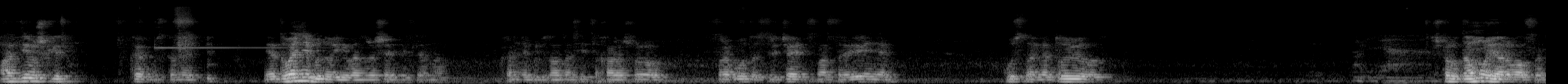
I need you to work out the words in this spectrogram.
от девушки, как бы сказать, я двойне буду ей возвращать, если она ко мне будет относиться хорошо, с работы встречает с настроением, вкусно готовила. Чтобы домой я рвался.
